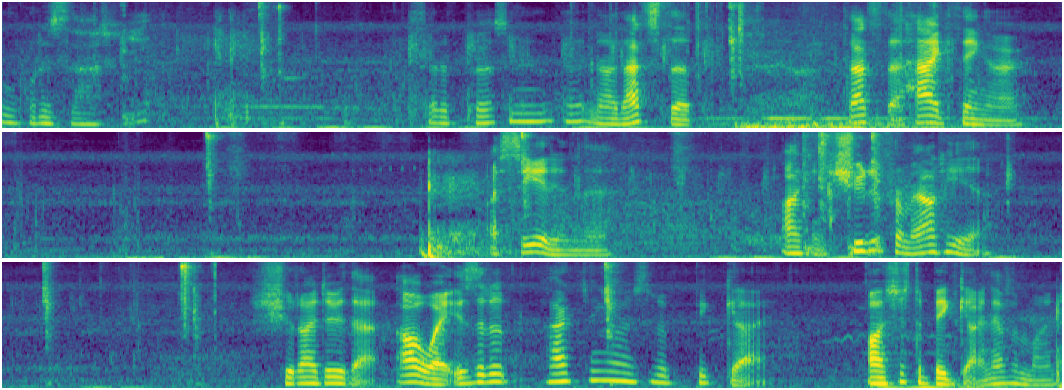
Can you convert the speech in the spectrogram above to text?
Ooh, what is that? No, that's the... That's the hag thingo. I see it in there. I can shoot it from out here. Should I do that? Oh wait, is it a hag thing or is it a big guy? Oh, it's just a big guy, never mind.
